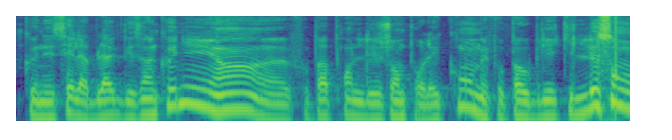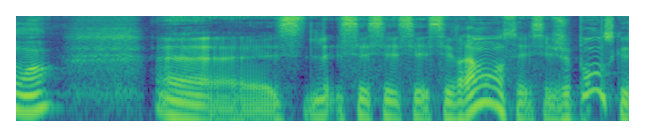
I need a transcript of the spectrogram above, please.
Vous connaissez la blague des inconnus. Hein faut pas prendre les gens pour les cons, mais faut pas oublier qu'ils le sont. Euh, c'est vraiment, je pense que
